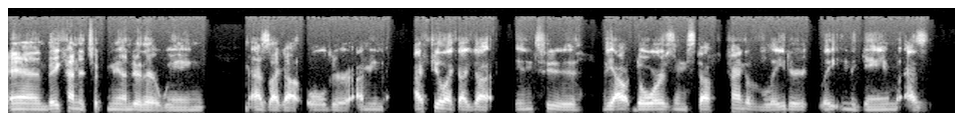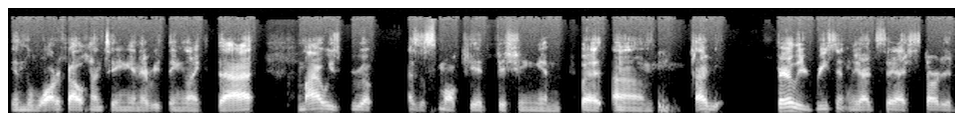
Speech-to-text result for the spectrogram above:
and they kind of took me under their wing as I got older. I mean, I feel like I got into the outdoors and stuff kind of later, late in the game as in the waterfowl hunting and everything like that. I always grew up as a small kid fishing and, but um, I fairly recently, I'd say I started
